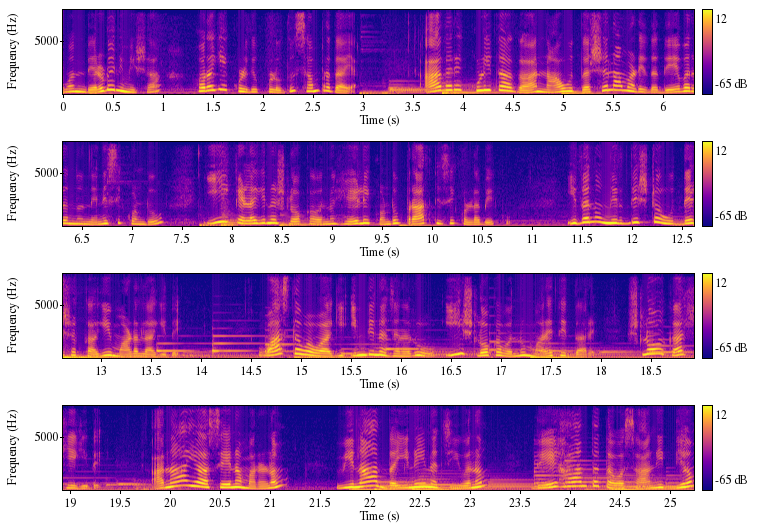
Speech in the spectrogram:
ಒಂದೆರಡು ನಿಮಿಷ ಹೊರಗೆ ಕುಳಿತುಕೊಳ್ಳುವುದು ಸಂಪ್ರದಾಯ. ಆದರೆ ಕುಳಿತಾಗ ನಾವು ದರ್ಶನ ಮಾಡಿದ ದೇವರನ್ನು ನೆನೆಸಿಕೊಂಡು ಈ ಕೆಳಗಿನ ಶ್ಲೋಕವನ್ನು ಹೇಳಿಕೊಂಡು ಪ್ರಾರ್ಥಿಸಿಕೊಳ್ಳಬೇಕು. ಇದನ್ನು ನಿರ್ದಿಷ್ಟ ಉದ್ದೇಶಕ್ಕಾಗಿ ಮಾಡಲಾಗಿದೆ. ವಾಸ್ತವವಾಗಿ ಇಂದಿನ ಜನರು ಈ ಶ್ಲೋಕವನ್ನು ಮರೆತಿದ್ದಾರೆ. ಶ್ಲೋಕ ಹೀಗಿದೆ. ಅನಾಯಾಸೇನ ಮರಣಂ, ವಿನಾ ದೈನೇನ ಜೀವನಂ, ದೇಹಾಂತ ತವ ಸಾನ್ನಿಧ್ಯಂ,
